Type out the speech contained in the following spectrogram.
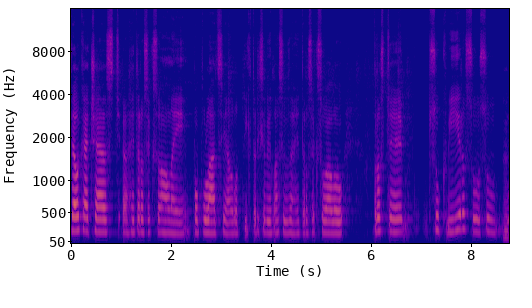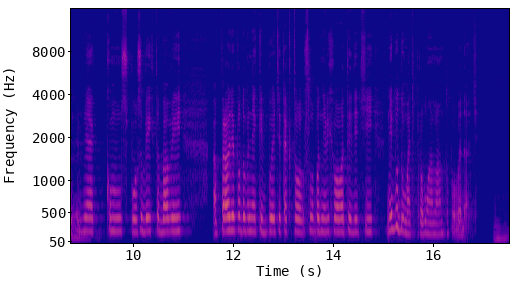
veľká časť eh, heterosexuálnej populácie, alebo tí, ktorí sa vyhlasujú za heterosexuálov, proste sú queer, sú, sú mm-hmm. v nejakom spôsobe ich to baví a pravdepodobne, keď budete takto slobodne vychovávať tie deti, nebudú mať problém vám to povedať. Mm-hmm.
